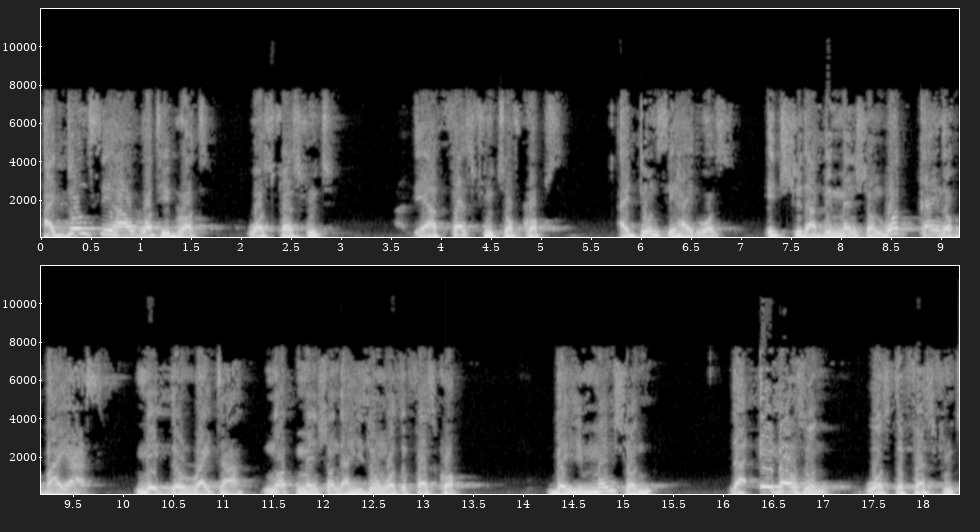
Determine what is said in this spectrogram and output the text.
I don't see how what he brought was first fruit. And they are first fruits of crops. I don't see how it was. It should have been mentioned. What kind of bias made the writer not mention that his own was the first crop? But he mentioned that Abel's own was the first fruit.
